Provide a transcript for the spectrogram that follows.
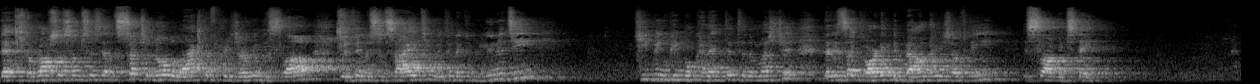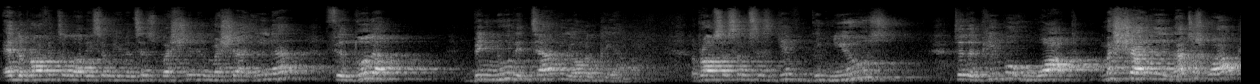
that the Prophet says that's such a noble act of preserving Islam within a society, within a community, keeping people connected to the masjid, that it's like guarding the boundaries of the Islamic state. And the Prophet ﷺ even says, بَشِّرِ الْمَشَائِينَ فِي الظُّلَمْ بِالنُّورِ التَّامِ يَوْمَ الْقِيَامَةِ The Prophet ﷺ says, give good news to the people who walk, masha'in, not just walk,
